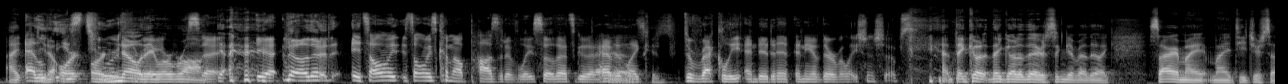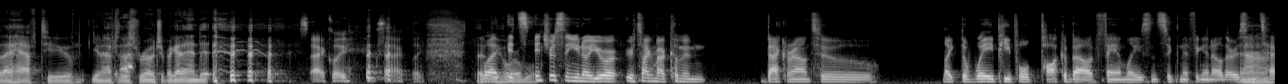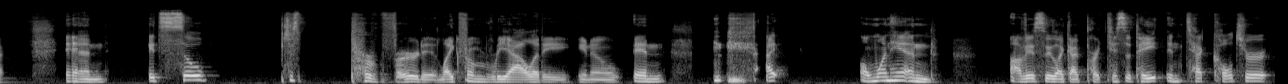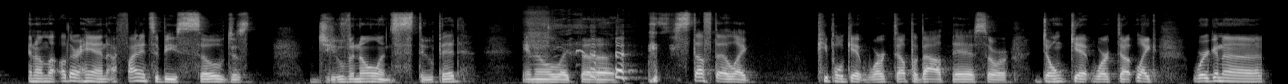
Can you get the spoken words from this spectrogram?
I At you know, or least or no, they were wrong. Yeah. yeah, no, it's always it's always come out positively, so that's good. I haven't that's like good. directly ended any of their relationships. Yeah, they go they go to their significant other. They're like, sorry, my my teacher said I have to. You know, after this road trip, I got to end it. exactly, exactly. But it's interesting, you know, you're you're talking about coming back around to like the way people talk about families and significant others uh-huh. in tech, and it's so just perverted, like from reality, you know. And I, on one hand, obviously, like I participate in tech culture, and on the other hand, I find it to be so just juvenile and stupid. You know, like the stuff that like people get worked up about this or don't get worked up. Like we're gonna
